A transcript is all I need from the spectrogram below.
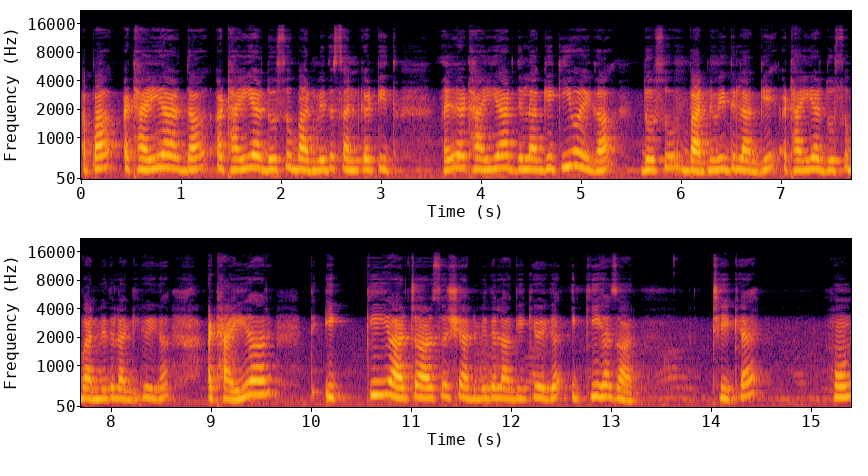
ਆਪਾਂ 28000 ਦਾ 28292 ਦਾ ਸੰਕਟਿਤ ਮਤਲਬ 28000 ਦੇ ਲਾਗੇ ਕੀ ਹੋਏਗਾ 292 ਦੇ ਲਾਗੇ 28292 ਦੇ ਲਾਗੇ ਕੀ ਹੋਏਗਾ 28000 ਤੇ 21496 ਦੇ ਲਾਗੇ ਕੀ ਹੋਏਗਾ 21000 ਠੀਕ ਹੈ ਹੁਣ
